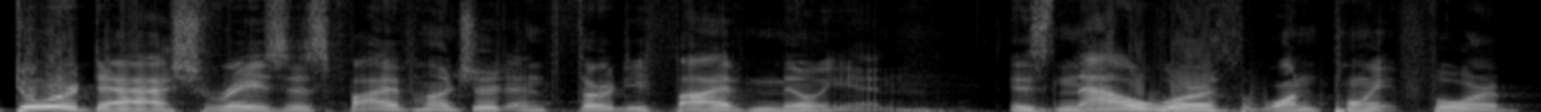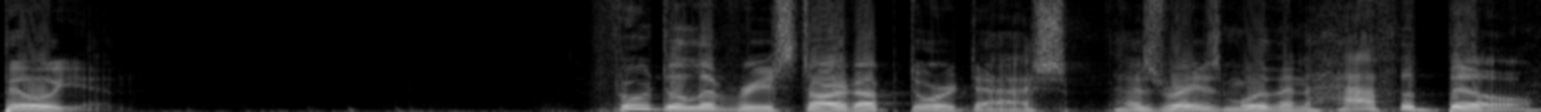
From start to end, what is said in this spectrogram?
DoorDash raises 535 million, is now worth 1.4 billion. Food delivery startup DoorDash has raised more than half a bill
